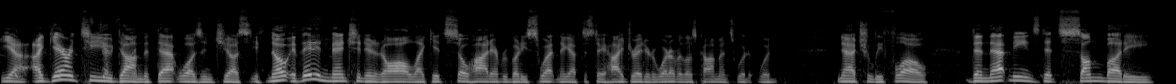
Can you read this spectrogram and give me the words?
yeah, I guarantee you, Dom, that that wasn't just if no if they didn't mention it at all, like it's so hot everybody's sweating, they have to stay hydrated or whatever those comments would would naturally flow. Then that means that somebody,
